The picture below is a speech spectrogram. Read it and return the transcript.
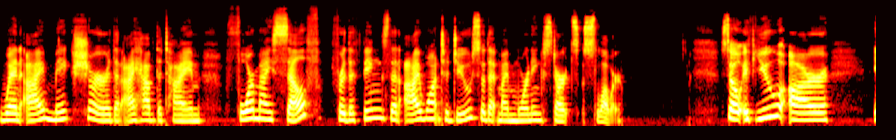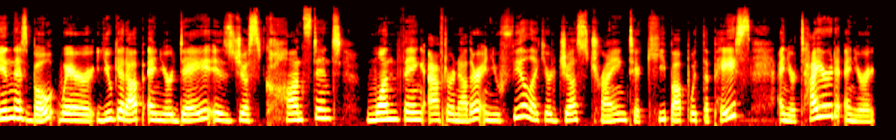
when I make sure that I have the time for myself for the things that I want to do so that my morning starts slower. So if you are in this boat where you get up and your day is just constant one thing after another and you feel like you're just trying to keep up with the pace and you're tired and you're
